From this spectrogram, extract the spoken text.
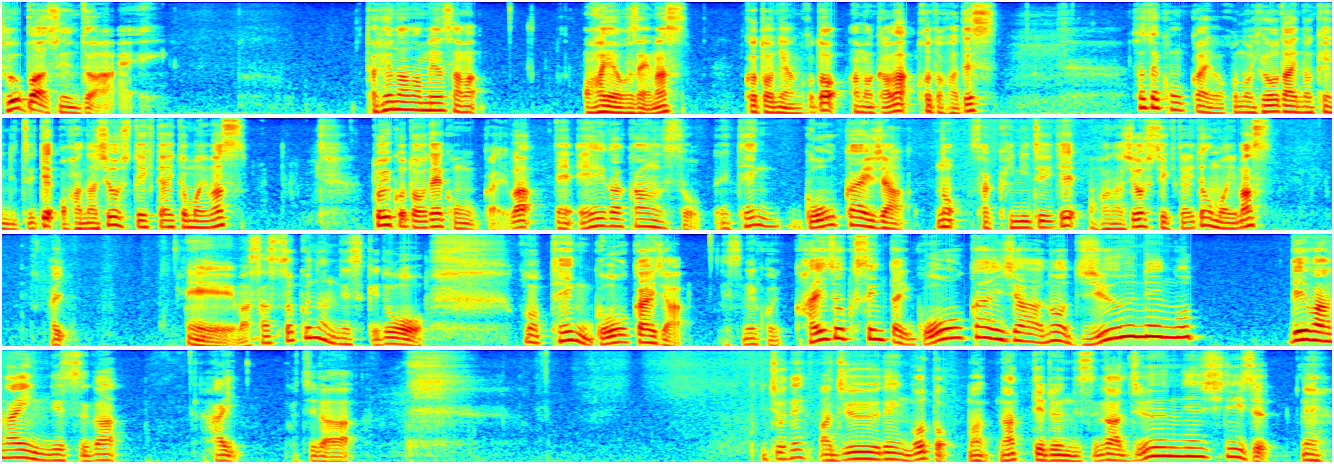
スーパー戦隊土俵の皆様、おはようございます。ことにゃんこと天川琴葉です。さて今回はこの表題の件についてお話をしていきたいと思います。ということで今回はえ映画感想え天豪快者の作品についてお話をしていきたいと思います。はい。えー、まあ、早速なんですけど、この天豪快者ですね、これ海賊戦隊豪快者の10年後ではないんですが、はい、こちら、一応ね、まあ、10年後と、まあ、なってるんですが、10年シリーズ、ね、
